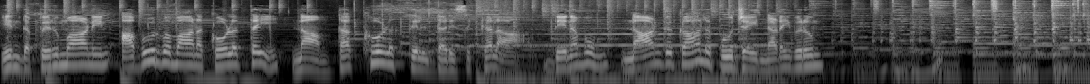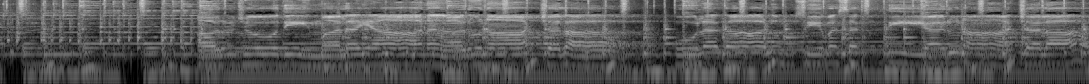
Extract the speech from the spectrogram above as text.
இந்த பெருமானின் அபூர்வமான கோலத்தை நாம் தக்கோலத்தில் தரிசிக்கலாம். தினமும் நான்கு கால பூஜை நடைபெறும். அருஜோதி மலையான அருணாச்சலா உலகாலும் சிவசக்தி அருணாச்சலா.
